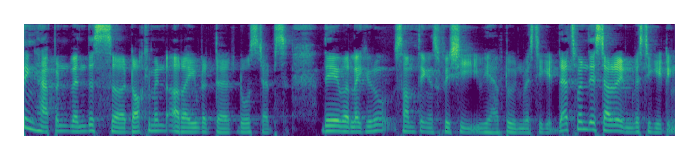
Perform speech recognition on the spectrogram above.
thing happened, when this uh, document arrived at their doorsteps, they were like, you know, something is fishy. We have to investigate. That's when they started investigating.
